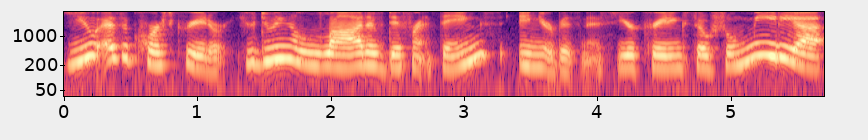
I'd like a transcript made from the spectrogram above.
you as a course creator, you're doing a lot of different things in your business. You're creating social media,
